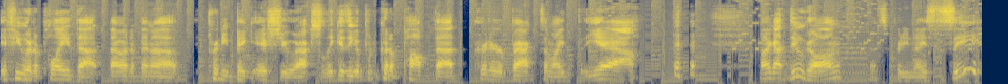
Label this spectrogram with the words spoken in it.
If he would have played that, that would have been a pretty big issue, actually, because he could have popped that critter back to my... Yeah! I got Dewgong. That's pretty nice to see.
